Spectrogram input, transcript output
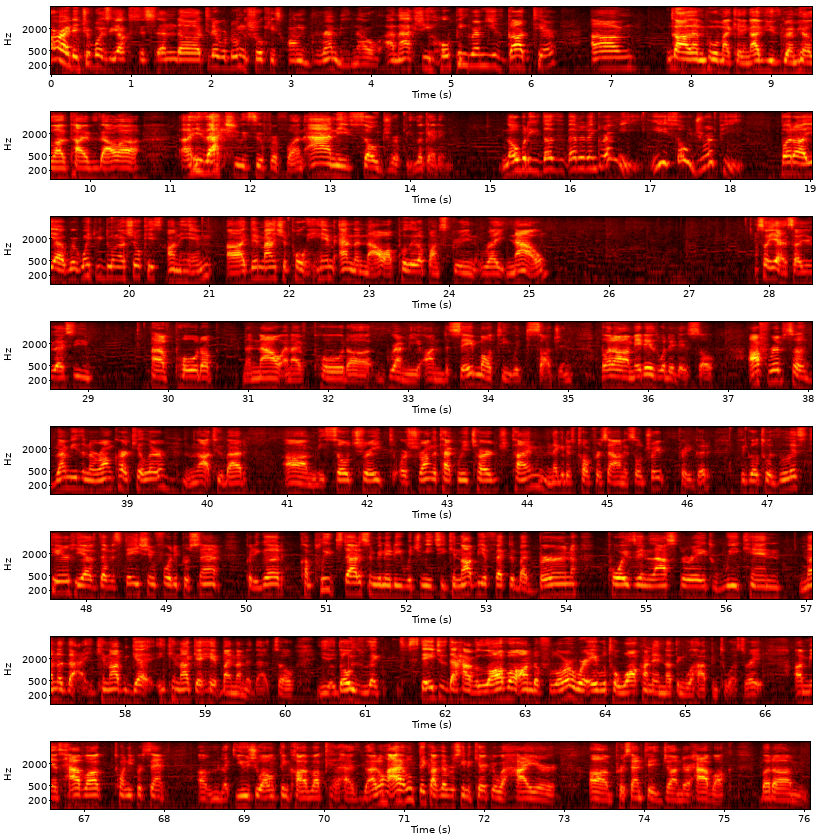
Alright, it's your boys Zxous, and uh, today we're doing a showcase on Gremmy. Now, I'm actually hoping Gremmy is God tier. Um, God, I'm, who am I kidding? I've used Gremmy a lot of times now. Uh, uh, he's actually super fun, and he's so drippy. Look at him. Nobody does it better than Gremmy. He's so drippy. But uh, yeah, we're going to be doing a showcase on him. Uh, I did manage to pull him and the now. I'll pull it up on screen right now. So yeah, so you guys see, I've pulled up now and I've pulled uh, Gremmy on the same multi with Sajin. But um, it is what it is. So off rips, uh, Gremmy's the Arrancar killer. Not too bad. Um, his soul trait or strong attack recharge time, negative 12% on his soul trait, pretty good. If we go to his list here, he has devastation 40%, pretty good. Complete status immunity, which means he cannot be affected by burn, poison, lacerate, weaken, none of that. He cannot be get he cannot get hit by none of that. So you, those like stages that have lava on the floor, we're able to walk on it and nothing will happen to us, right? Um, has havoc 20%. Um, like usual, I don't think Havoc has. I don't. I don't think I've ever seen a character with higher um, percentage on their Havoc. But um,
